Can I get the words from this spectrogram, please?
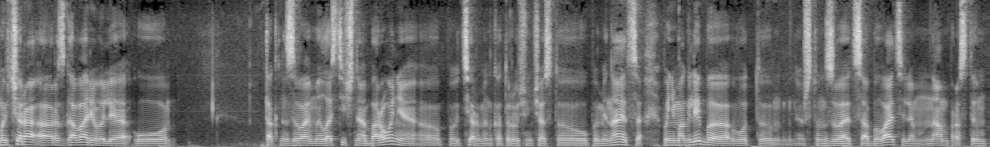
Мы вчера э, разговаривали о так называемой эластичной обороне, э, термин, который очень часто упоминается. Вы не могли бы, вот, э, что называется, обывателям, нам, простым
